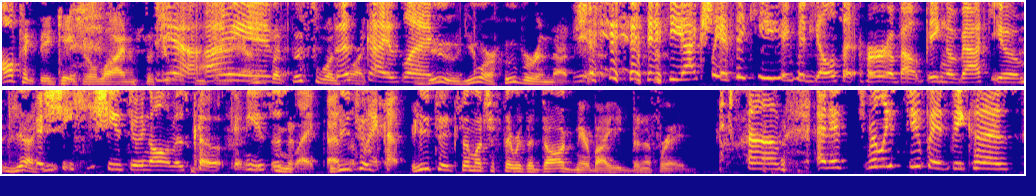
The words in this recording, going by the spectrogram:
I'll take the occasional line of situations. Yeah, I demands, mean, but this was this like, guy's like- dude, you are hoovering that shit. he actually, I think he even yells at her about being a vacuum Yeah, because she she's doing all of his coke, and he's just like, "That's he takes he takes so much. If there was a dog nearby, he'd been afraid. Um, and it's really stupid because.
